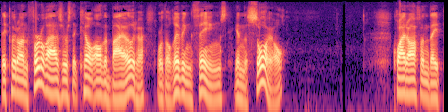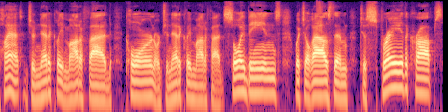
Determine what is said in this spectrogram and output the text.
They put on fertilizers that kill all the biota or the living things in the soil. Quite often they plant genetically modified corn or genetically modified soybeans, which allows them to spray the crops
